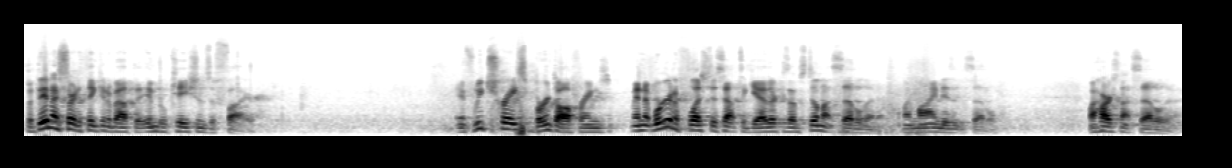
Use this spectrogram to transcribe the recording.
But then I started thinking about the implications of fire. If we trace burnt offerings, and we're going to flesh this out together because I'm still not settled in it. My mind isn't settled. My heart's not settled in it.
